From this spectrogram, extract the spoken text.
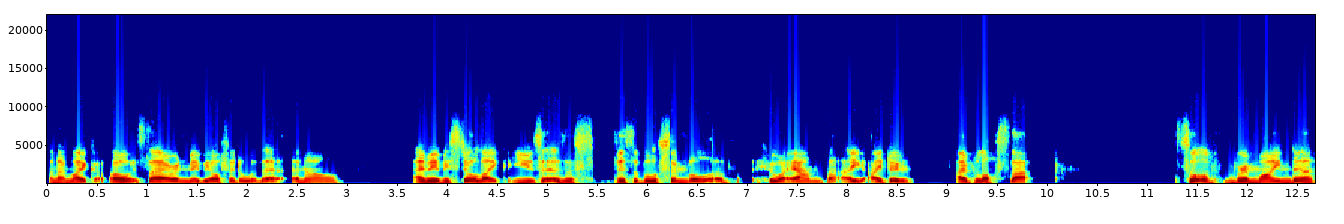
and I'm like, oh, it's there, and maybe I'll fiddle with it, and I'll, I maybe still like use it as a visible symbol of who I am. But I I don't. I've lost that sort of reminder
